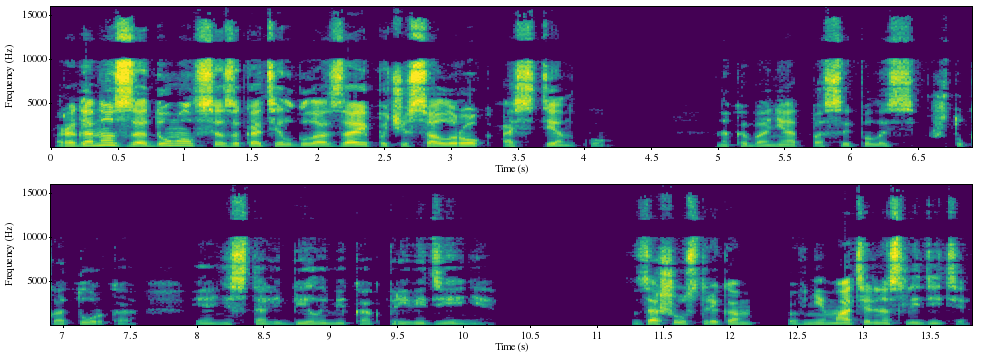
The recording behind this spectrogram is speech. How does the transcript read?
Рогонос задумался, закатил глаза и почесал рог о стенку. На кабанят посыпалась штукатурка, и они стали белыми, как привидения. «За Шустриком внимательно следите».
